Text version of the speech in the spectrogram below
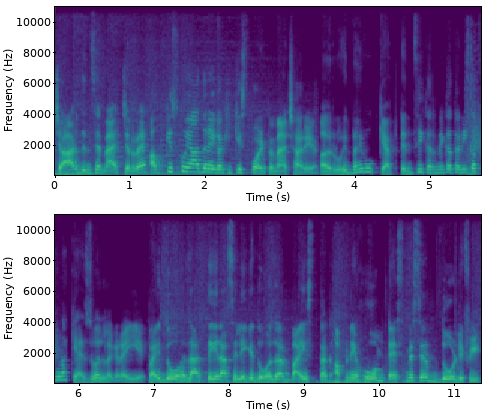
चार दिन से मैच चल रहा है। अब किसको याद रहेगा कि किस पॉइंट पे मैच हारे हैं? रोहित भाई, वो कैप्टेंसी करने का तरीका थोड़ा कैजुअल लग रहा है ये। भाई 2013 से लेके 2022 तक अपने होम टेस्ट में सिर्फ़ दो डिफीट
